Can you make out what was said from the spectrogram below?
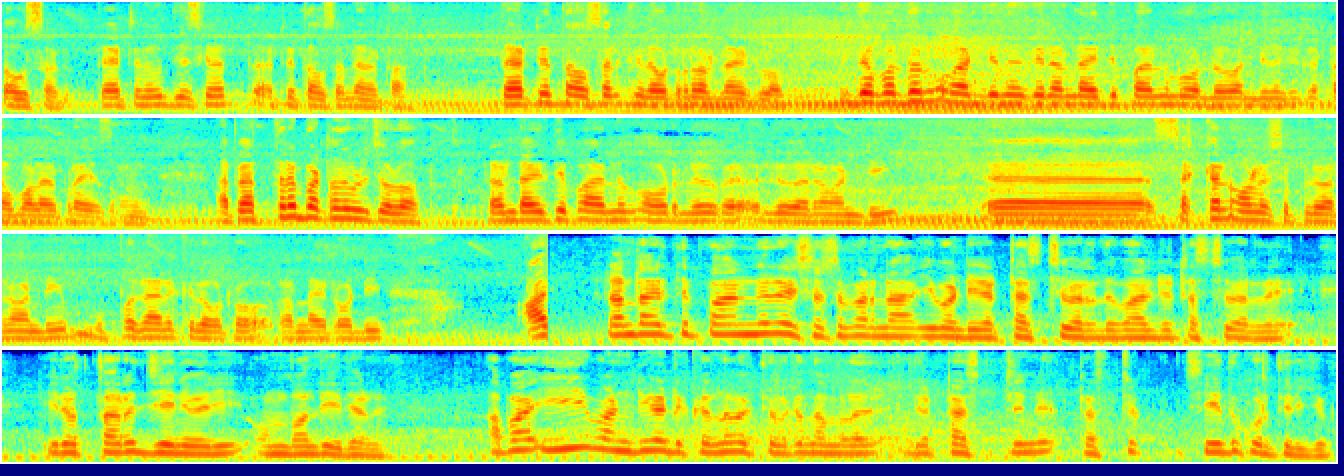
thousand thirty എന്ന് ഉദ്ദേശിക്കുന്നത് തേർട്ടി തൗസൻഡ് കേട്ടോ. തേർട്ടി തൗസൻഡ് കിലോമീറ്റർ റൺ ആയിട്ടുള്ളൂ. ഇതേപോലത്തെ ഒരു വണ്ടി നിങ്ങൾക്ക് രണ്ടായിരത്തി പതിനൊന്ന് മോഡൽ വണ്ടി നിങ്ങൾക്ക് കിട്ടാൻ വളരെ പ്രയാസമാണ്. അപ്പോൾ എത്രയും പെട്ടെന്ന് വിളിച്ചോളൂ? രണ്ടായിരത്തി പതിനൊന്ന് മോഡലിൽ വരുന്ന വണ്ടി സെക്കൻഡ് ഓണർഷിപ്പിൽ വരുന്ന വണ്ടി മുപ്പത്തിനാല് കിലോമീറ്റർ രണ്ടായിരം വണ്ടി. രണ്ടായിരത്തി പതിനൊന്ന് രജിസ്ട്രേഷൻ പറഞ്ഞ ഈ വണ്ടിയുടെ ടെസ്റ്റ് വരുന്നത് വാലിഡ് ടെസ്റ്റ് വരുന്നത് ഇരുപത്താറ് ജനുവരി ഒമ്പതാം തീയതിയാണ്. അപ്പോൾ ഈ വണ്ടി എടുക്കുന്ന വ്യക്തികൾക്ക് നമ്മൾ ഇത് ടെസ്റ്റിന് ടെസ്റ്റ് ചെയ്ത് കൊടുത്തിരിക്കും.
